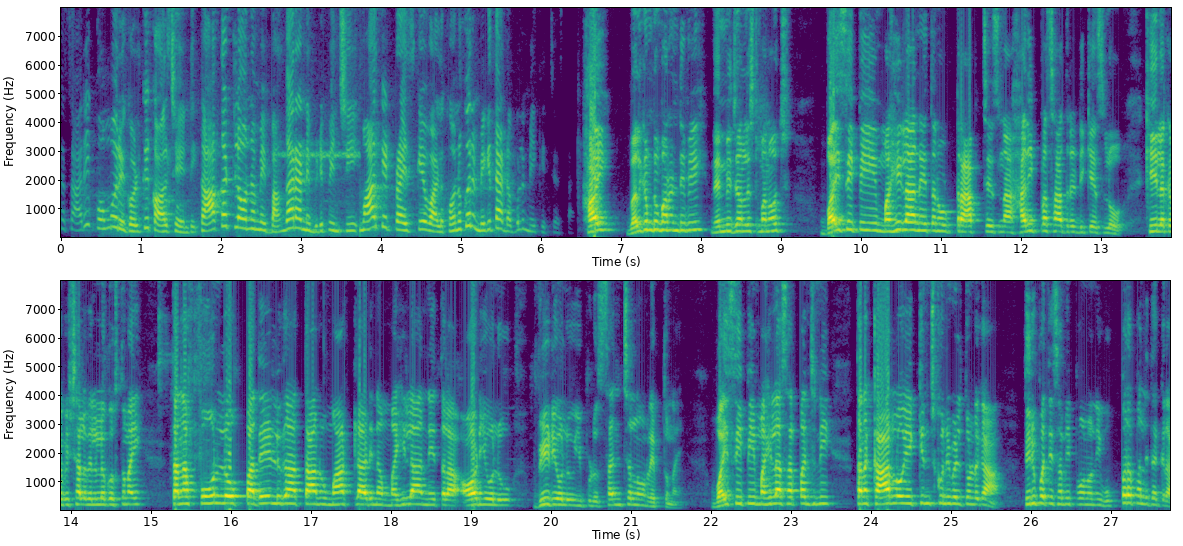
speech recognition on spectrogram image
ఒక్కసారి కొమ్మూరి గోల్డ్కి కాల్ చేయండి. తాకట్లో ఉన్న మీ బంగారాన్ని విడిపించి మార్కెట్ ప్రైస్కి వాళ్ళు కొనుక్కుని మిగతా డబ్బులు మీకు ఇచ్చేస్తారు. Hi welcome to Manam TV నేను మీ జర్నలిస్ట్ మనోజ్. వైసీపీ మహిళా నేతను ట్రాప్ చేసిన హరిప్రసాద్ రెడ్డి కేసులో కీలక విషయాలు వెలుగులోకి వస్తున్నాయి. తన ఫోన్లో పదేళ్ళుగా తాను మాట్లాడిన మహిళా నేతల ఆడియోలు వీడియోలు ఇప్పుడు సంచలనం రేపుతున్నాయి. వైసీపీ మహిళా సర్పంచ్ని తన కారులో ఎక్కించుకుని వెళ్తుండగా తిరుపతి సమీపంలోని ఉప్పరపల్లి దగ్గర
